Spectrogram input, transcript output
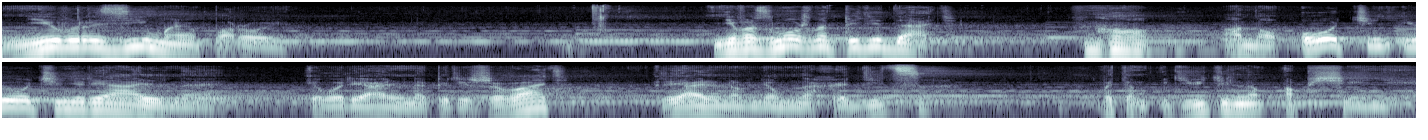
невыразимое порой, невозможно передать, но оно очень и очень реальное. Его реально переживать, реально в нем находиться, в этом удивительном общении.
